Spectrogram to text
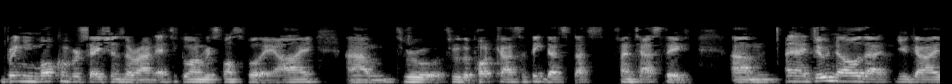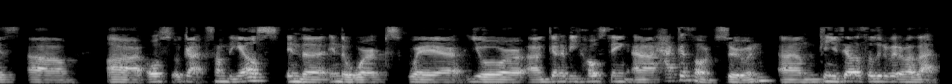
Bringing more conversations around ethical and responsible AI um, through through the podcast, I think that's that's fantastic. Um, and I do know that you guys. Uh, also got something else in the in the works where you're uh, to be hosting a hackathon soon. Can you tell us a little bit about that?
